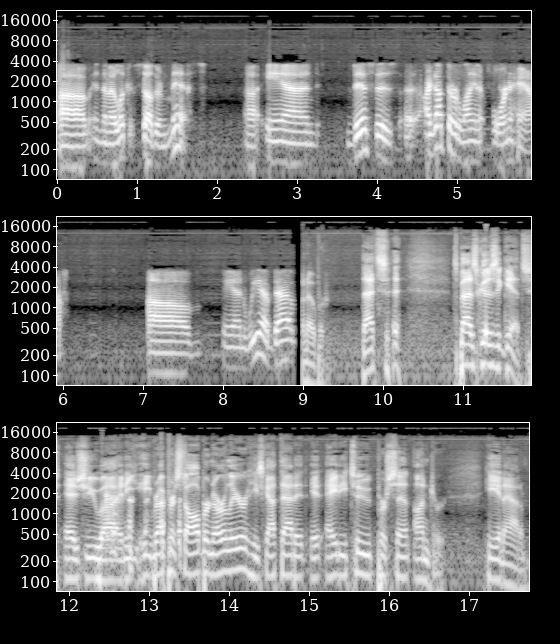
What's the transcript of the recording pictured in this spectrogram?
um, and then I look at Southern Miss. Uh, and this is uh, I got their line at four and a half. Um, and we have that over. That's it's about as good as it gets. As you uh, and he, he referenced Auburn earlier. He's got that at eighty two percent under. He and Adam.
